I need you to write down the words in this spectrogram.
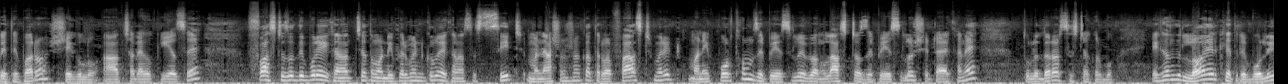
পেতে পারো সেগুলো। আচ্ছা দেখো কি আছে। ফার্স্টে যদি বলি, এখানে হচ্ছে তোমার ডিপার্টমেন্টগুলো এখানে আছে সিট মানে আসন সংখ্যা, তারপর ফার্স্ট মেরিট মানে প্রথম যে পেয়েছিল এবং লাস্টটা যে পেয়েছিল, সেটা এখানে তুলে ধরার চেষ্টা করব। এখানে যদি ল এর ক্ষেত্রে বলি,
